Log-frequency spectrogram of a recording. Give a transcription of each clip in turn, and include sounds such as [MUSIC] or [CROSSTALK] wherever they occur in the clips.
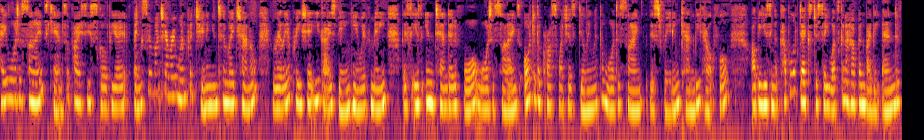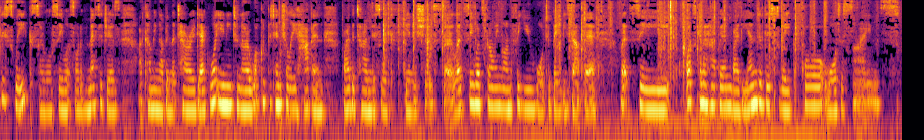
Hey water signs, Cancer, Pisces, Scorpio. Thanks so much everyone for tuning into my channel. Really appreciate you guys being here with me. This is intended for water signs or to the cross watchers dealing with the water sign. This reading can be helpful. I'll be using a couple of decks to see what's going to happen by the end of this week. So we'll see what sort of messages are coming up in the tarot deck, what you need to know, what could potentially happen by the time this week finishes. So let's see what's going on for you water babies out there. Let's see what's going to happen by the end of this week for water signs.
